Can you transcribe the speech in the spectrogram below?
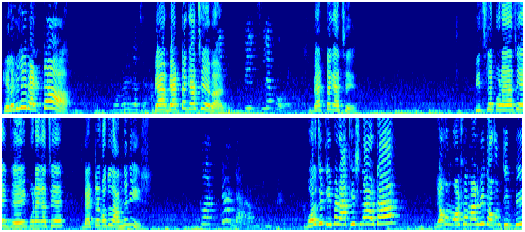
ফেলে দিলি ব্যাটটা? ব্যা- ব্যাটটা গেছে এবার। ব্যাটটা গেছে। পিছলে পড়ে গেছে যে পড়ে গেছে। ব্যাটটার কত দাম জানিস কত দাম বলছি টিপে রাখিস না ওটা। যখন মশা মারবি তখন টিপবি।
